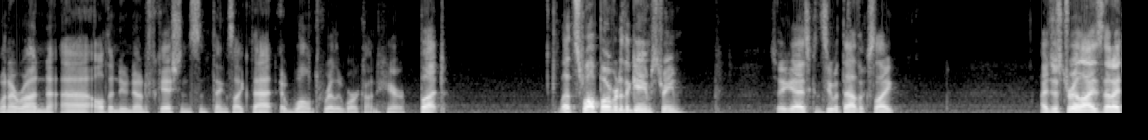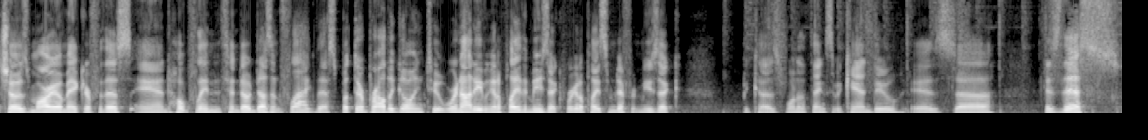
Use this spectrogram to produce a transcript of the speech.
when I run uh, all the new notifications and things like that, it won't really work on here. But let's swap over to the game stream so you guys can see what that looks like. I just realized that I chose Mario Maker for this, and hopefully Nintendo doesn't flag this, but they're probably going to. We're not even going to play the music. We're going to play some different music, because one of the things that we can do is uh, is this,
